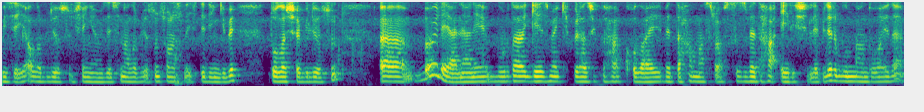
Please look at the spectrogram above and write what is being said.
vizeyi alabiliyorsun. Schengen vizesini alabiliyorsun. Sonrasında istediğin gibi dolaşabiliyorsun. Ee, Böyle yani hani burada gezmek birazcık daha kolay ve daha masrafsız ve daha erişilebilir. Bundan dolayı da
